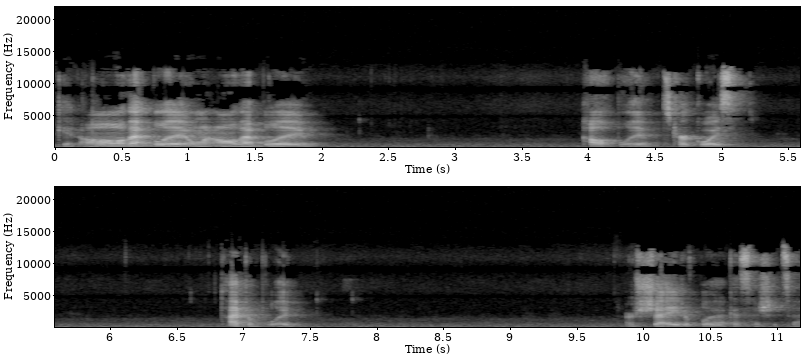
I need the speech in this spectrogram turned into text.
Get all that blue. I want all that blue. Blue. It's turquoise. Type of blue. Or shade of blue, I guess I should say.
